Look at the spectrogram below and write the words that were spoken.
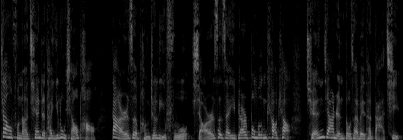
丈夫呢牵着她一路小跑，大儿子捧着礼服，小儿子在一边蹦蹦跳跳，全家人都在为她打气。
